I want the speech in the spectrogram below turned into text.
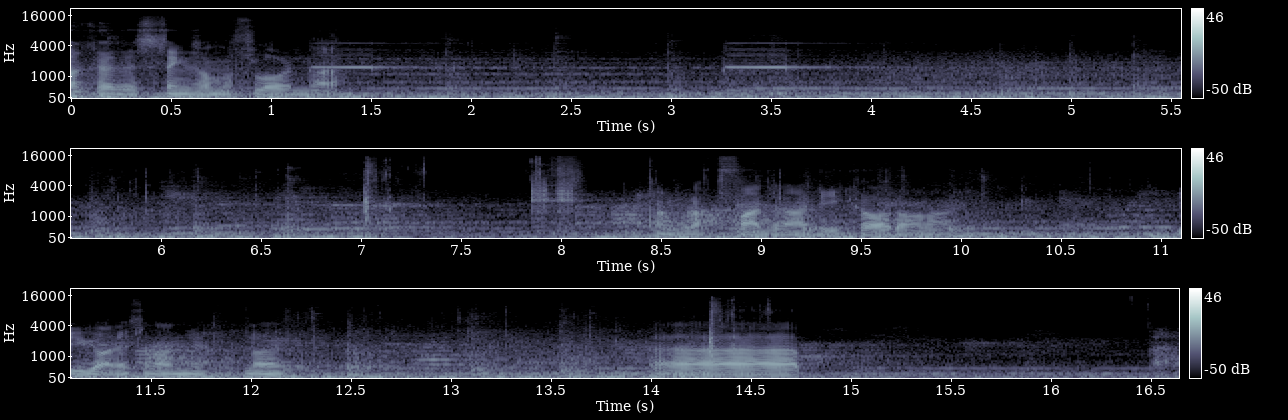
Okay, there's things on the floor in there. I'm gonna have to find an ID card on I? You got anything on you? No? Uh... uh?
